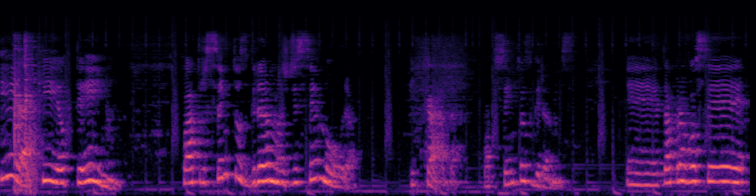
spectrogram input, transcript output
E aqui eu tenho 400 gramas de cenoura picada, 400 gramas. É, dá para você...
